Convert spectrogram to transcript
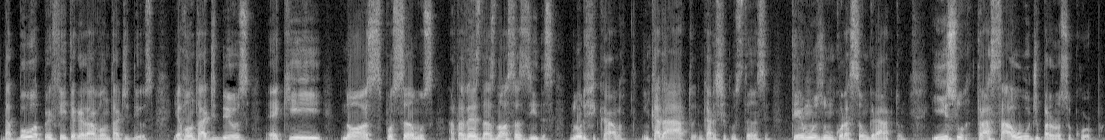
da boa, perfeita e agradável vontade de Deus. E a vontade de Deus é que nós possamos, através das nossas vidas, glorificá-lo. Em cada ato, em cada circunstância, termos um coração grato. E isso traz saúde para o nosso corpo.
